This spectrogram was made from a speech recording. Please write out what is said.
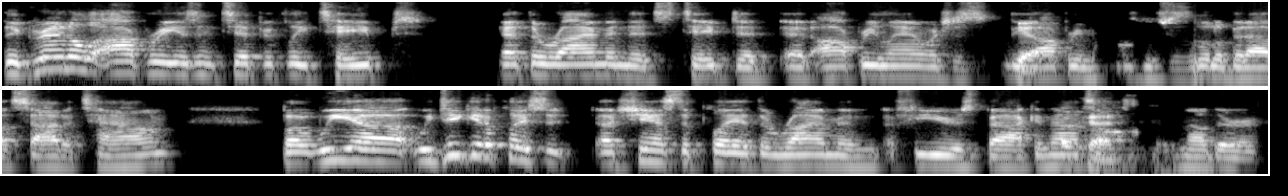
the Grand Ole Opry isn't typically taped at the Ryman. It's taped at, at Opryland, which is the yeah. Opry Mills, which is a little bit outside of town. But we uh, we did get a place a chance to play at the Ryman a few years back, and that's okay. also another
